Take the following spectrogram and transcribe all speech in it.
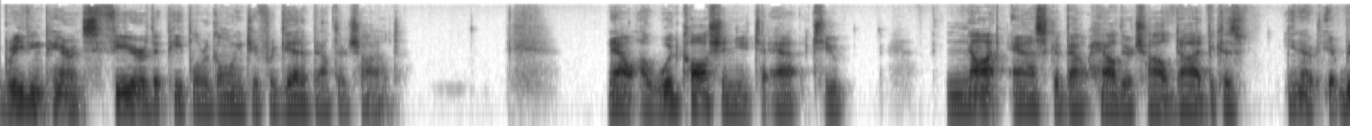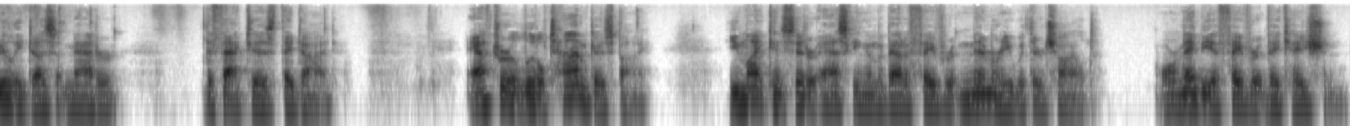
Grieving parents fear that people are going to forget about their child. Now, I would caution you to to not ask about how their child died because, you know, it really doesn't matter. The fact is they died. After a little time goes by, you might consider asking them about a favorite memory with their child, or maybe a favorite vacation.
